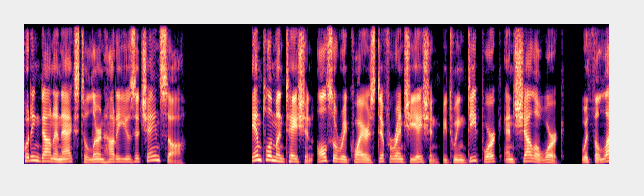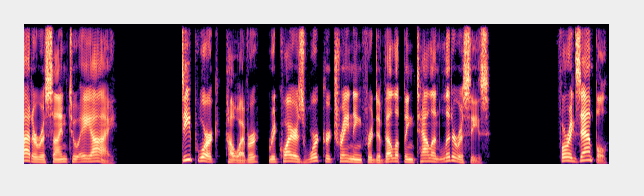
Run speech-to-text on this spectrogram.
putting down an axe to learn how to use a chainsaw. Implementation also requires differentiation between deep work and shallow work, with the latter assigned to AI. Deep work, however, requires worker training for developing talent literacies. For example,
